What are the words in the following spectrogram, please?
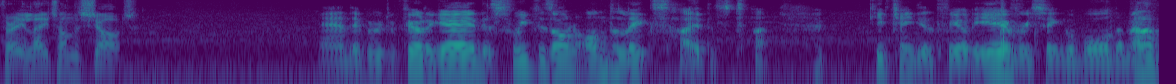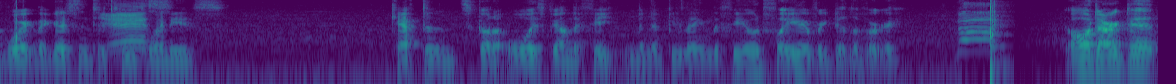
Very late on the shot. And they've moved the field again. The sweep is on on the leg side this time. Keep changing the field every single ball. The amount of work that goes into Yes. T20s. Captain's got to always be on their feet manipulating the field for every delivery. No! Oh, direct hit,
